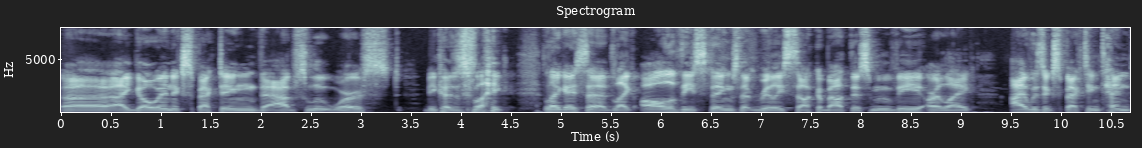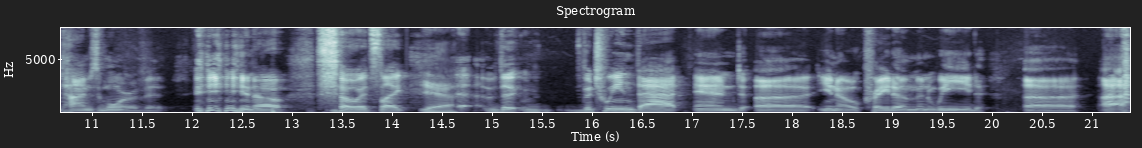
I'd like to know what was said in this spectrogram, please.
uh, I go in expecting the absolute worst because, like, like I said, like all of these things that really suck about this movie are like I was expecting ten times more of it. you know, so it's like Yeah. uh, the between that and uh you know kratom and weed uh I,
